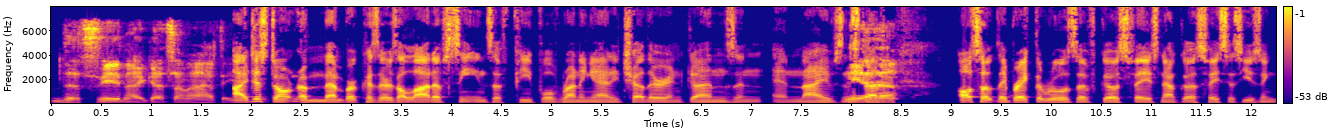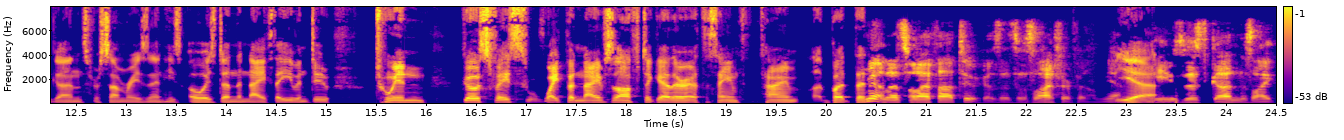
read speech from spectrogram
this scene. I guess I'm gonna have to. I just don't remember because there's a lot of scenes of people running at each other and guns and and knives and stuff. Also, they break the rules of Ghostface. Now Ghostface is using guns for some reason. He's always done the knife. They even do twin Ghostface wiping knives off together at the same time. But then, yeah, that's what I thought too, because it's a slasher film. Yeah, Yeah. He uses guns like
